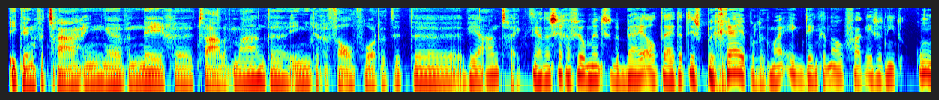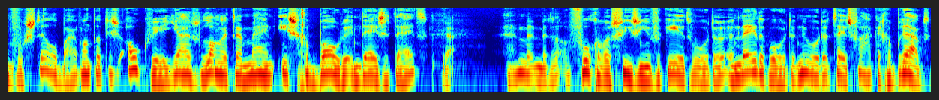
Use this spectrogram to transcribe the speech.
ik denk vertraging van 9, 12 maanden in ieder geval voordat het uh, weer aantrekt. Ja, dan zeggen veel mensen erbij altijd, het is begrijpelijk. Maar ik denk dan ook vaak, is het niet onvoorstelbaar? Want dat is ook weer, juist lange termijn is geboden in deze tijd. Ja. Met, met, vroeger was visie een verkeerd woord, een lelijk woord. En nu wordt het steeds vaker gebruikt.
